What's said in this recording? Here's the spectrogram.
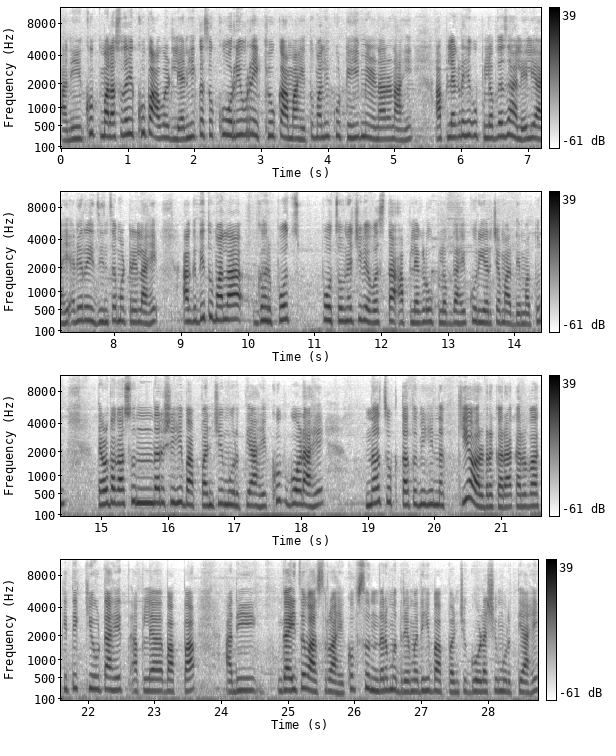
आणि खूप मला सुद्धा ही खूप आवडली आणि ही कसं कोरीव रेखीव काम आहे. तुम्हाला ही कुठेही मिळणार नाही. आपल्याकडे हे उपलब्ध झालेली आहे आणि रेझिनचं मटेरियल आहे. अगदी तुम्हाला घरपोच पोचवण्याची व्यवस्था आपल्याकडे उपलब्ध आहे कुरिअरच्या माध्यमातून. त्यामुळे बघा सुंदरशी ही बाप्पांची मूर्ती आहे. खूप गोड आहे. न चुकता तुम्ही ही नक्की ऑर्डर करा कारण बघा किती क्यूट आहेत आपल्या बाप्पा. आणि गाईचं वासरू आहे. खूप सुंदर मुद्रेमध्ये ही बाप्पांची गोड अशी मूर्ती आहे.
